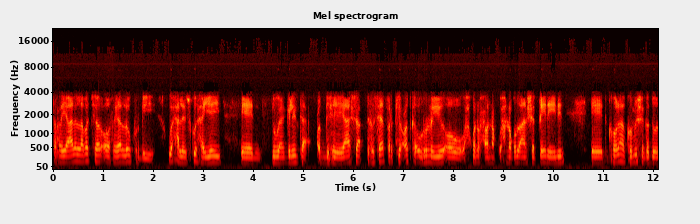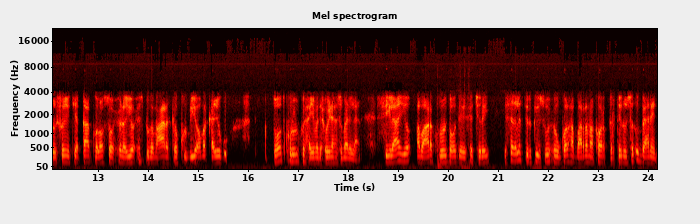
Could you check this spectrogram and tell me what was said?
tarayaale laba jeer oo rayaal loo kordhiyey waxaa la isku hayay diiwaangelinta codbixiyayaasha reseferkii codka ururinayo oo wax noqdo aan shaqaynaynin. Golaha commissionka doorashooyinka iyo qaabka loo soo xulayo xisbiga mucaaradka kulmiye oo markaa iyagu dood kulul ku hayay madaxweynaha somalilan. Silaayo abaaro kulul baa waddanka ka jiray. Isaga laftirkiisu wuxuu golaha baarlamaan ka hor qirtay inuusan u baahnayn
